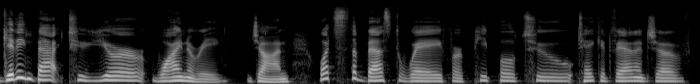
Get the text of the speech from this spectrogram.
Getting back to your winery, John, what's the best way for people to take advantage of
